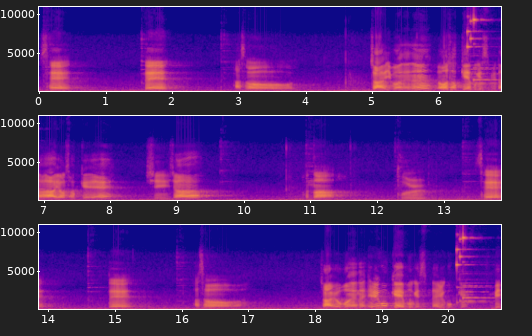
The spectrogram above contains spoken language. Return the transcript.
셋, 넷, 다섯. 자, 이번에는 여섯 개 해보겠습니다. 여섯 개. 시작. 하나, 둘, 셋, 넷, 다섯. 자, 요번에는 일곱 개 해보겠습니다. 일곱 개. 준비.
